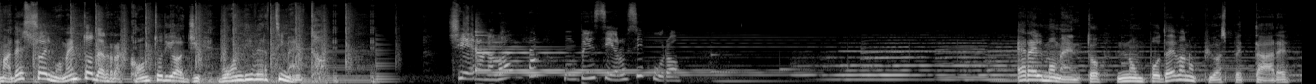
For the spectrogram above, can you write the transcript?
Ma adesso è il momento del racconto di oggi. Buon divertimento! C'era una volta un pensiero sicuro. Era il momento, non potevano più aspettare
